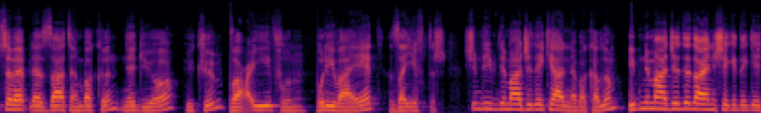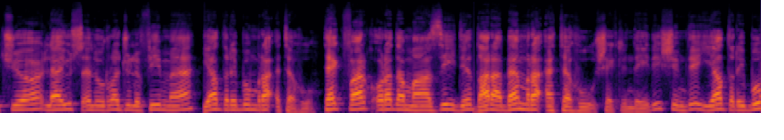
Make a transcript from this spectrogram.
Bu sebeple zaten bakın ne diyor? Hüküm zayıfun. Bu rivayet zayıftır. Şimdi İbn Mace'deki haline bakalım. İbn Mace'de de aynı şekilde geçiyor. La yus'elu raculu fîme yadribu imra'etehu. Tek fark orada maziydi. Darabe imra'etehu şeklindeydi. Şimdi yadribu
